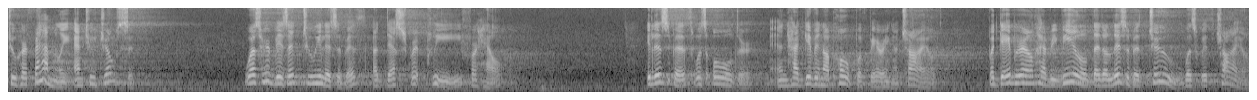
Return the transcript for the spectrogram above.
to her family and to Joseph? Was her visit to Elizabeth a desperate plea for help? Elizabeth was older and had given up hope of bearing a child. But Gabriel had revealed that Elizabeth too was with child.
